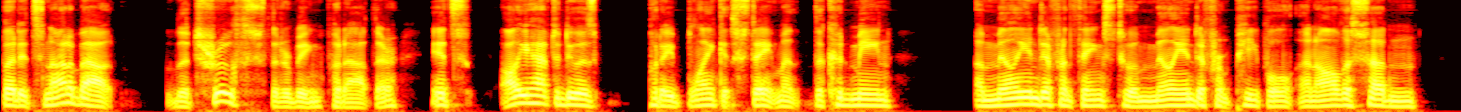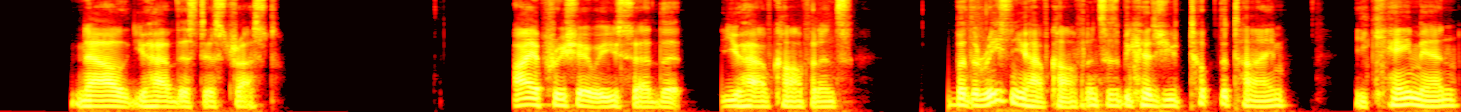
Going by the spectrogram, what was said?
but it's not about the truths that are being put out there. It's all you have to do is put a blanket statement that could mean a million different things to a million different people, and all of a sudden, now you have this distrust. I appreciate what you said that you have confidence, but the reason you have confidence is because you took the time, you came in,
